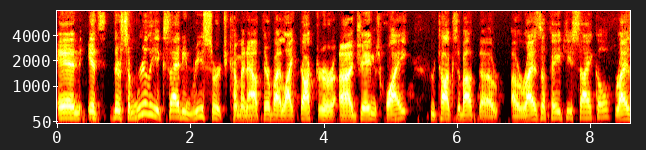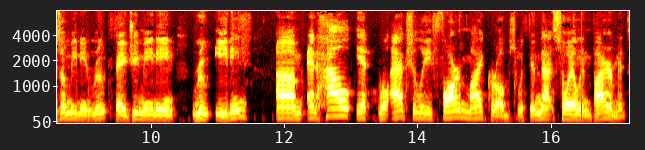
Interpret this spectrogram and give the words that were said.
And it's there's some really exciting research coming out there by like Dr. Uh, James White, who talks about the uh, rhizophagy cycle. Rhizo meaning root, phagy meaning root eating. um, and how it will actually farm microbes within that soil environment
